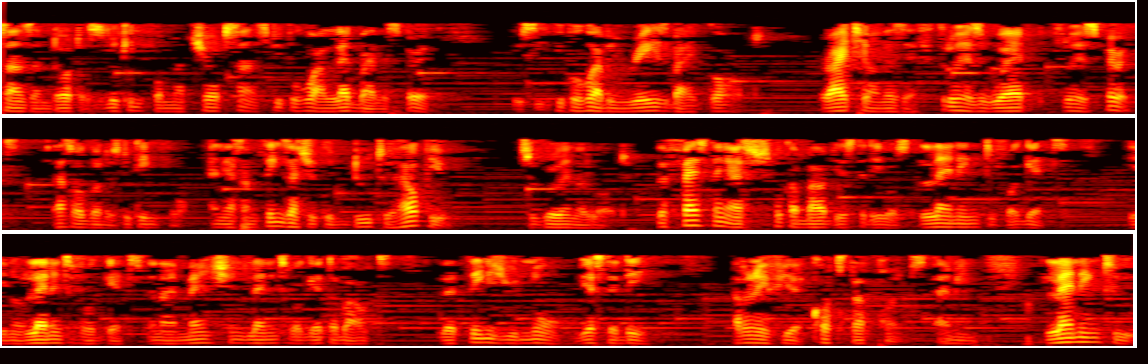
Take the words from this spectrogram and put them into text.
sons and daughters, looking for matured sons, people who are led by the Spirit. You see, people who have been raised by God right here on this earth through His Word, through His Spirit. That's what God is looking for. And there are some things that you could do to help you to grow in the Lord. The first thing I spoke about yesterday was learning to forget. You know, learning to forget. And I mentioned learning to forget about the things you know yesterday I don't know if you caught that point. I mean, learning to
